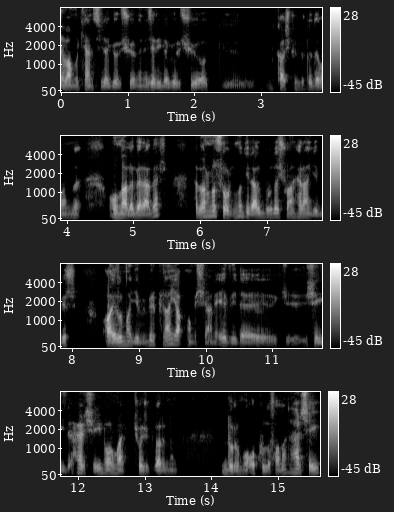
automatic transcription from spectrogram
Devamlı kendisiyle görüşüyor, menajeriyle görüşüyor. E, birkaç gündür de devamlı onlarla beraber. Ben ona sorduğumda Dirar burada şu an herhangi bir ayrılma gibi bir plan yapmamış yani evi de şeyi de her şeyi normal çocuklarının durumu okulu falan her şey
